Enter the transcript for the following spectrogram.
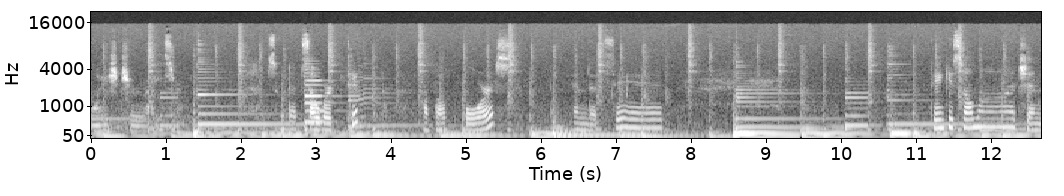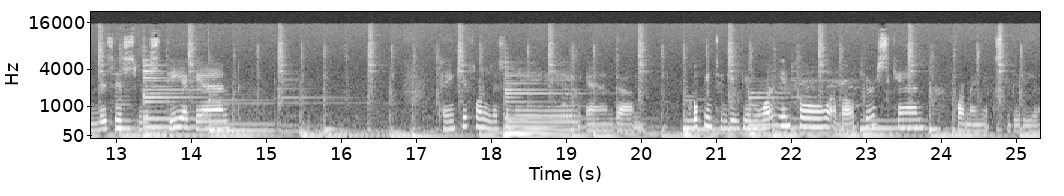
moisturizer. That's our tip about pores, and that's it. Thank you so much, and this is Miss D again. Thank you for listening, and um, hoping to give you more info about your skin for my next video.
